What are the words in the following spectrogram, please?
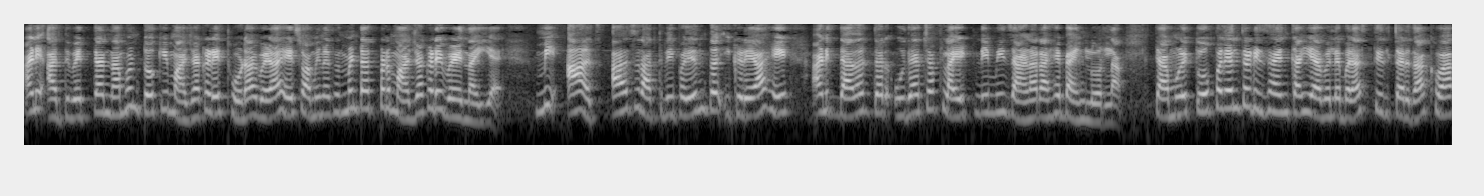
आणि अद्वैत त्यांना म्हणतो की माझ्याकडे थोडा वेळ आहे. स्वामीनाथन म्हणतात पण माझ्याकडे वेळ नाही आहे मी आज आज रात्रीपर्यंत इकडे आहे आणि त्यानंतर उद्याच्या फ्लाईटने मी जाणार आहे बँगलोरला. त्यामुळे तोपर्यंत डिझाईन काही अवेलेबल असतील तर दाखवा.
